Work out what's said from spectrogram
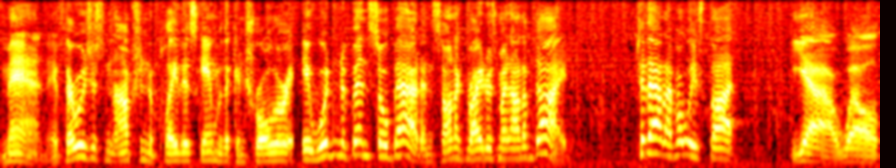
man, if there was just an option to play this game with a controller, it wouldn't have been so bad and Sonic Riders might not have died. To that, I've always thought, yeah, well,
